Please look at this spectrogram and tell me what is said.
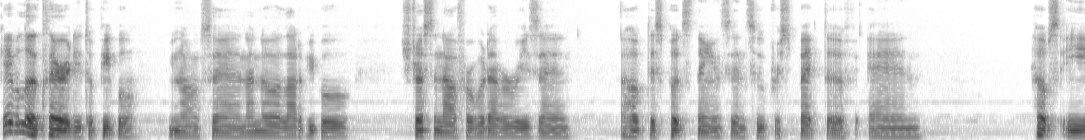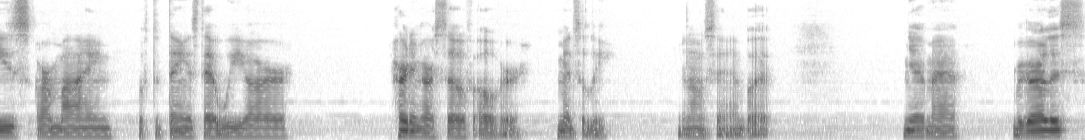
gave a little clarity to people. You know what I'm saying? I know a lot of people stressing out for whatever reason. I hope this puts things into perspective and helps ease our mind with the things that we are hurting ourselves over mentally. You know what I'm saying? But yeah, man. Regardless,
